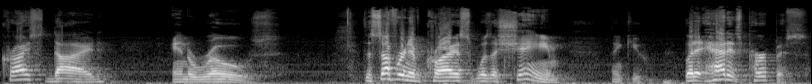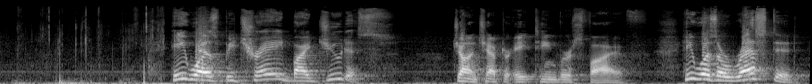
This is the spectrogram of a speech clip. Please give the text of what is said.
Christ died and arose. The suffering of Christ was a shame, thank you, but it had its purpose. He was betrayed by Judas, John chapter 18, verse 5. He was arrested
